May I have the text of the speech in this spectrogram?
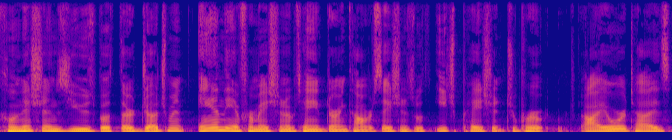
clinicians use both their judgment and the information obtained during conversations with each patient to prioritize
